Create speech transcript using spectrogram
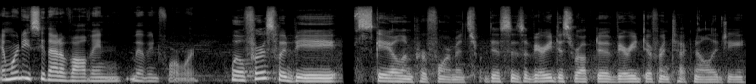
And where do you see that evolving moving forward? Well, first would be scale and performance. This is a very disruptive, very different technology.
